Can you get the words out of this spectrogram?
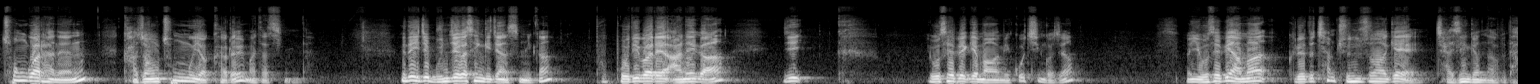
총괄하는 가정 총무 역할을 맡았습니다. 근데 이제 문제가 생기지 않습니까? 보디발의 아내가 이제 요셉에게 마음이 꽂힌 거죠. 요셉이 아마 그래도 참 준수하게 잘생겼나 보다.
